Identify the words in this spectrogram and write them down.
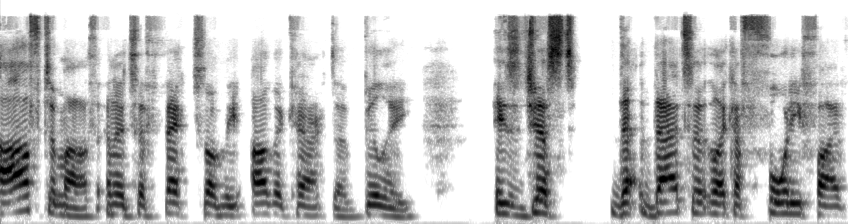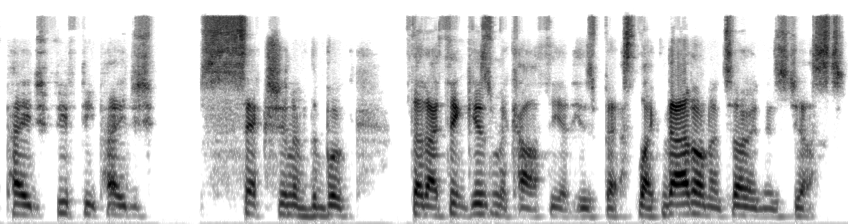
aftermath and its effects on the other character, Billy, is just that. That's a, like a forty-five page, fifty page section of the book that I think is McCarthy at his best. Like that on its own is just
